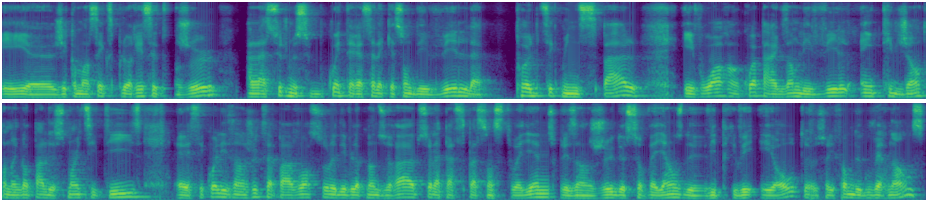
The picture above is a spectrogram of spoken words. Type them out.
et euh, j'ai commencé à explorer cet enjeu. À la suite, je me suis beaucoup intéressé à la question des villes, politique municipale et voir en quoi, par exemple, les villes intelligentes, en anglais on parle de smart cities, euh, c'est quoi les enjeux que ça peut avoir sur le développement durable, sur la participation citoyenne, sur les enjeux de surveillance de vie privée et autres, euh, sur les formes de gouvernance.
